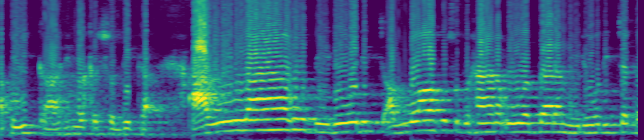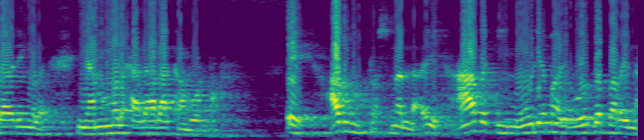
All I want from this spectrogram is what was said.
അപ്പൊ ഈ കാര്യങ്ങളൊക്കെ ശ്രദ്ധിക്കുക. അള്ളാഹു നിരോധിച്ച് അള്ളാഹു സുബാന ഊവത്താര നിരോധിച്ച കാര്യങ്ങൾ നമ്മൾ ഹലാലാക്കാൻ പോകണ്ട. ഏയ് അതൊന്നും പ്രശ്നമല്ല. ഏ അതൊക്കെ ഈ മൂല്യമായി വെറുതെ പറയുന്ന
